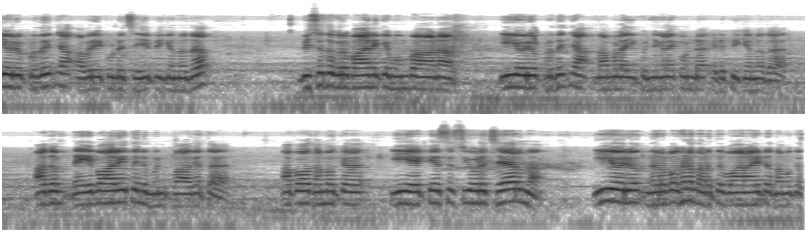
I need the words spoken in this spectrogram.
ഈ ഒരു പ്രതിജ്ഞ അവരെ കൊണ്ട് ചെയ്യിപ്പിക്കുന്നത്. വിശുദ്ധ കുർബാനയ്ക്ക് മുമ്പാണ് ഈ ഒരു പ്രതിജ്ഞ നമ്മൾ ഈ കുഞ്ഞുങ്ങളെ കൊണ്ട് എടുപ്പിക്കുന്നത്. അതും ദൈവാലയത്തിന് മുൻഭാഗത്ത്. അപ്പോൾ നമുക്ക് ഈ എ കെ എസ് സിയോട് ചേർന്ന് ഈ ഒരു നിർവഹണം നടത്തുവാനായിട്ട് നമുക്ക്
